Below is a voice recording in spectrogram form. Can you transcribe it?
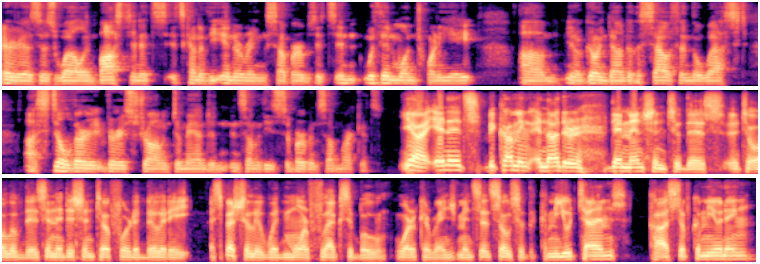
areas as well. In Boston, it's it's kind of the inner ring suburbs. It's in within 128 um, you know, going down to the south and the west. Uh, still very very strong demand in, in some of these suburban submarkets. Yeah, and it's becoming another dimension to this uh, to all of this. In addition to affordability, especially with more flexible work arrangements, it's also the commute times, cost of commuting,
